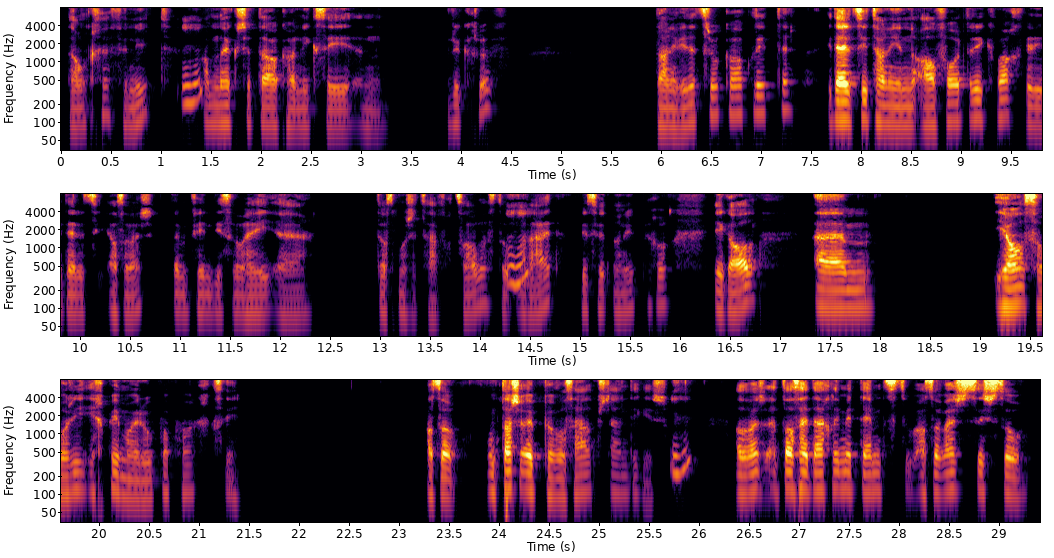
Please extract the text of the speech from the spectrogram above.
Danke für nichts. mhm. Am nächsten Tag habe ich gesehen einen Rückruf. Dann habe ich wieder zurück angerufen. In dieser Zeit habe ich eine Anforderung gemacht, weil in dieser Zeit, also weißt, dann finde ich so, hey, äh, das musst du jetzt einfach zahlen, es tut mir Mhm. leid, bis heute noch nicht bekommen. Egal. Ähm, ja, sorry, ich bin im Europapark gewesen. Also, und das ist jemand, der selbstständig ist. Mhm. Also, weißt, das hat auch ein bisschen mit dem zu tun. Also, weißt, es ist so,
